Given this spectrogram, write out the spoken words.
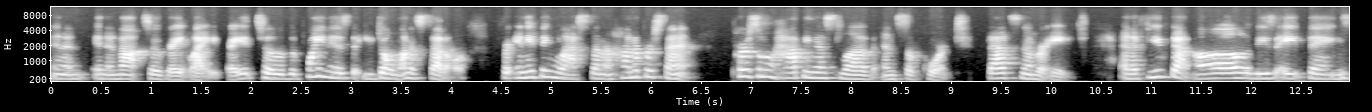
in a, in a not so great light, right? So the point is that you don't want to settle for anything less than 100% personal happiness, love, and support. That's number eight. And if you've got all of these eight things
